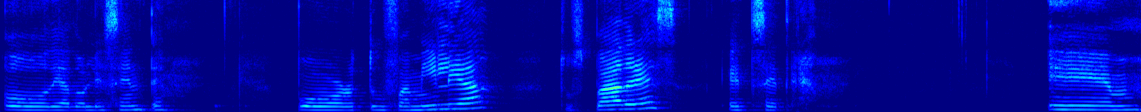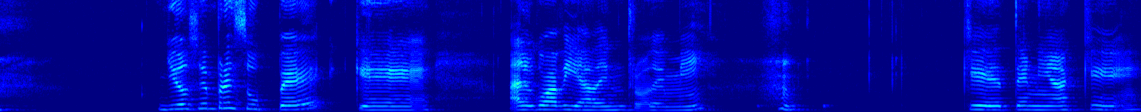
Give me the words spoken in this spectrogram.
o de adolescente, por tu familia, tus padres, etc. Em, yo siempre supe que algo había dentro de mí que tenía que,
